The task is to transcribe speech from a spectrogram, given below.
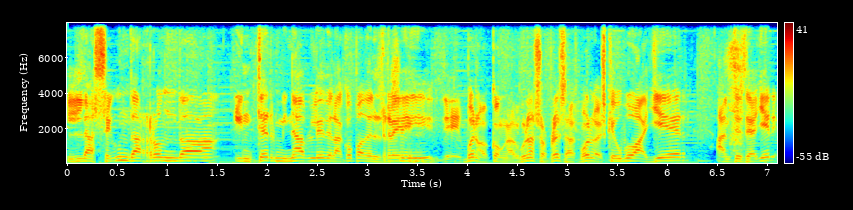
la segunda ronda interminable de la Copa del Rey. Sí. Eh, bueno, con algunas sorpresas. Bueno, es que hubo ayer, antes de ayer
